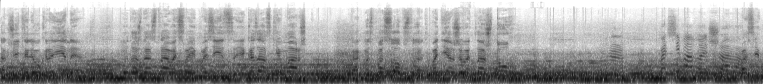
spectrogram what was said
как жители Украины, мы должны отстаивать свои позиции. И казахский марш как бы способствует, поддерживает наш дух. Спасибо большое вам. Спасибо.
